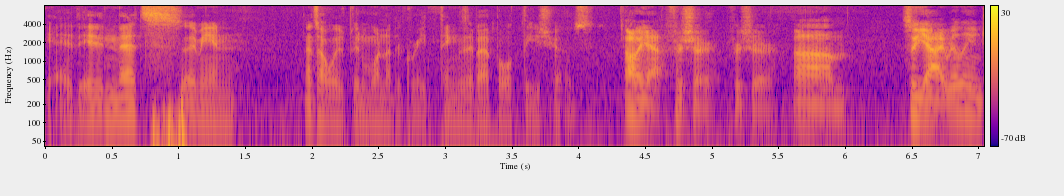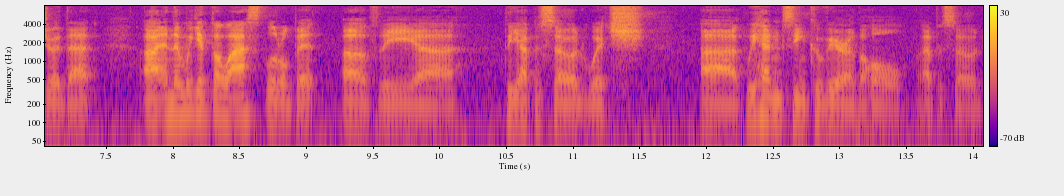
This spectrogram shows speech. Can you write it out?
Yeah, and that's I mean, that's always been one of the great things about both these shows. Oh yeah, for sure, for sure. Um, so yeah, I really enjoyed that. Uh, and then we get the last little bit of the uh, the episode, which uh, we hadn't seen Kuvira the whole episode,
